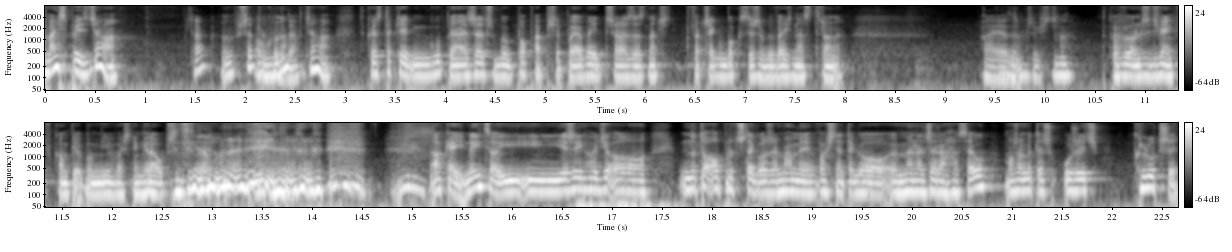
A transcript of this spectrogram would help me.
MySpace działa. Tak? No, Przedtem, O kurde. No, działa. Tylko jest takie głupia rzecz, bo pop-up się pojawia i trzeba zaznaczyć dwa checkboxy, żeby wejść na stronę. A jest No, oczywiście. No. Tylko wyłącz dźwięk w kąpie, bo mi właśnie grało przed chwilą. Okej, no i co? I, I jeżeli chodzi o. No to oprócz tego, że mamy właśnie tego menadżera haseł, możemy też użyć kluczy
